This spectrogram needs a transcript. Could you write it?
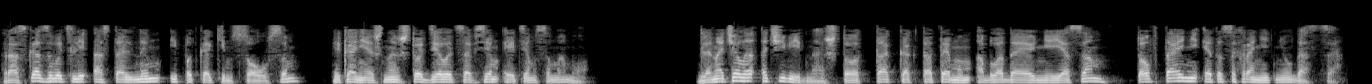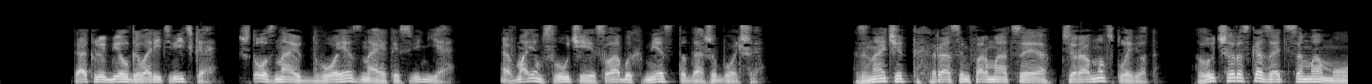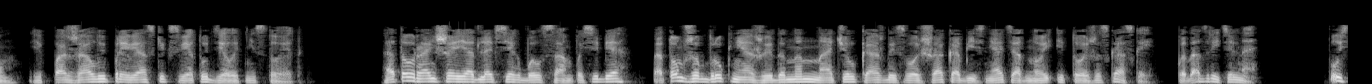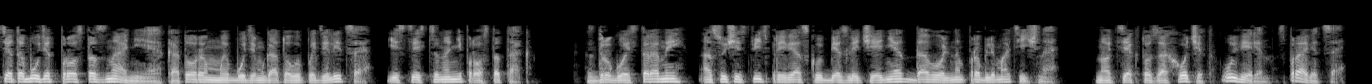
Рассказывать ли остальным и под каким соусом? И, конечно, что делать со всем этим самому? Для начала очевидно, что так как тотемом обладаю не я сам, то в тайне это сохранить не удастся. Как любил говорить Витька, что знают двое, знает и свинья. А в моем случае слабых мест даже больше. Значит, раз информация все равно всплывет, лучше рассказать самому, и, пожалуй, привязки к свету делать не стоит. А то раньше я для всех был сам по себе, Потом же вдруг неожиданно начал каждый свой шаг объяснять одной и той же сказкой. Подозрительно. Пусть это будет просто знание, которым мы будем готовы поделиться, естественно, не просто так. С другой стороны, осуществить привязку без лечения довольно проблематично, но те, кто захочет, уверен, справятся.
